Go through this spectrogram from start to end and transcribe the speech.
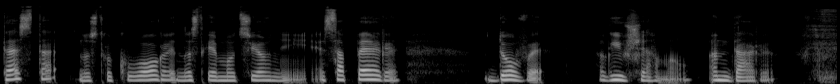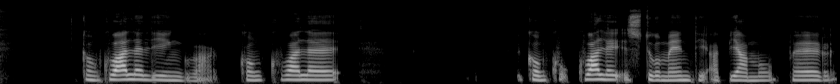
testa nostro cuore, le nostre emozioni e sapere dove riusciamo ad andare, con quale lingua, con quale, con quali strumenti abbiamo per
